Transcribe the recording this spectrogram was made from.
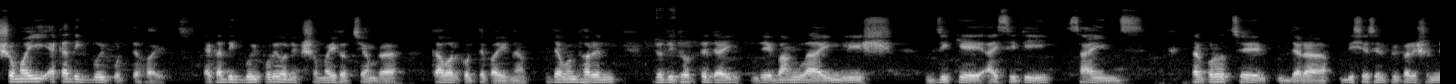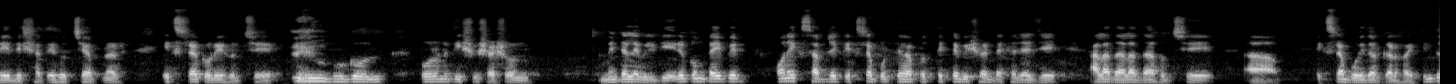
সময়ই একাধিক বই পড়তে হয়। একাধিক বই পড়ে অনেক সময় হচ্ছে আমরা কভার করতে পারি না। যেমন ধরেন, যদি ধরতে যাই যে Bangla, English GK ICT science, তারপর হচ্ছে যারা বিশেষের প্রিপারেশন নেই এদের সাথে হচ্ছে আপনার এক্সট্রা করে হচ্ছে ভূগোল পৌরনীতি সুশাসন মেন্টাল অ্যাবিলিটি এরকম টাইপের অনেক সাবজেক্ট এক্সট্রা পড়তে হয়। প্রত্যেকটা বিষয়ের দেখা যায় যে আলাদা আলাদা হচ্ছে এক্সট্রা বই দরকার হয়। কিন্তু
